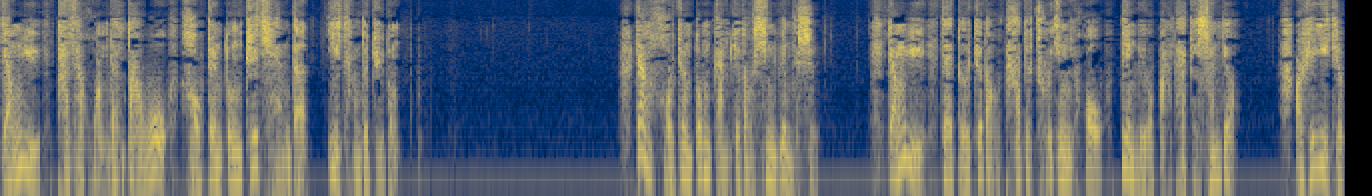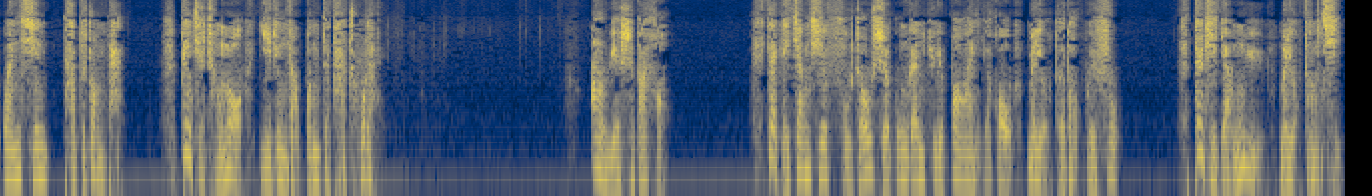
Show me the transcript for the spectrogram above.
杨宇他才恍然大悟郝振东之前的异常的举动。让郝振东感觉到幸运的是。杨宇在得知到他的处境以后，并没有把他给删掉，而是一直关心他的状态，并且承诺一定要帮着他出来。二月十八号，在给江西抚州市公安局报案以后，没有得到回复，但是杨宇没有放弃，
